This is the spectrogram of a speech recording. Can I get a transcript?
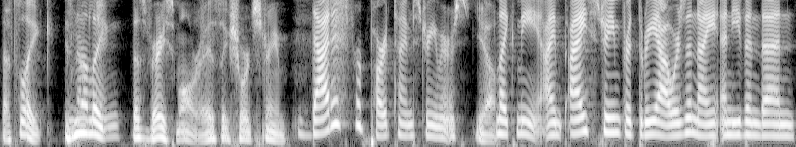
That's like, isn't that like, that's very small, right? It's like short stream. That is for part-time streamers. Yeah. Like me. I I stream for 3 hours a night and even then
